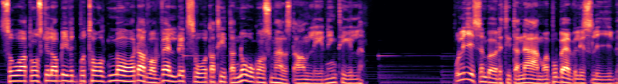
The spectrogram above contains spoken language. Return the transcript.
Så att hon skulle ha blivit brutalt mördad var väldigt svårt att hitta någon som helst anledning till. Polisen började titta närmare på Beverlys liv.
